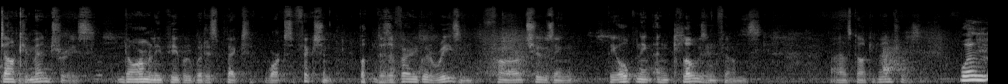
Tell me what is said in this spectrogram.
documentaries. Normally, people would expect works of fiction, but there's a very good reason for choosing the opening and closing films as documentaries? Well,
